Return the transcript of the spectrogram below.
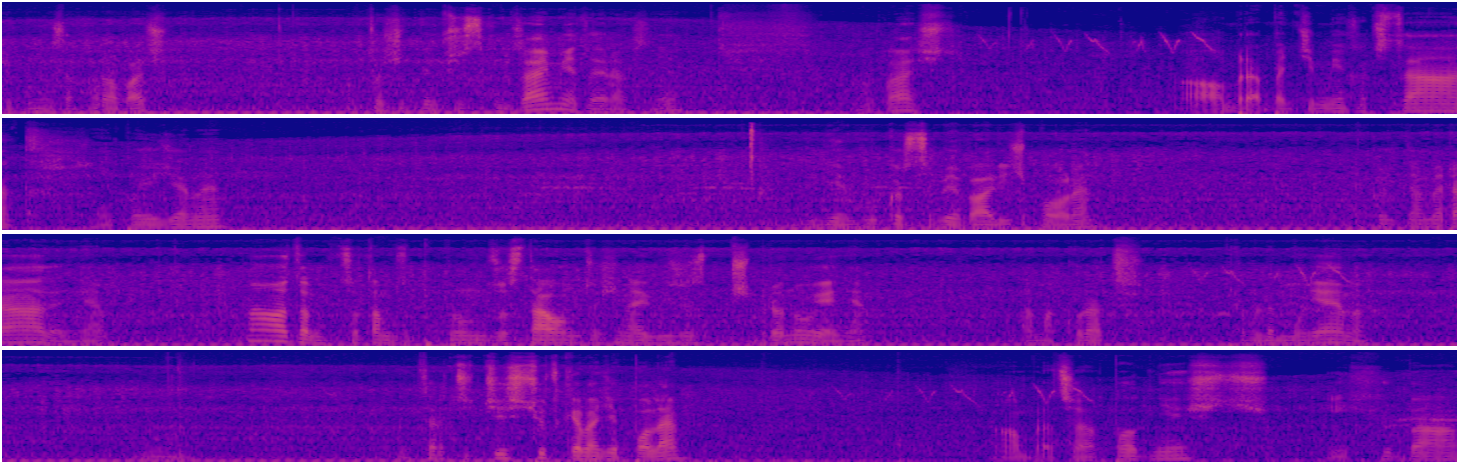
żeby nie zachorować. No kto się tym wszystkim zajmie teraz, nie? No właśnie. Dobra, będziemy jechać tak, nie pojedziemy. Będziemy włókoś sobie walić pole. Jakoś damy radę, nie? No tam, co tam z zostało, no to się najwyżej przybronuje, nie? Tam akurat problemu nie ma. Więc raczej czyściutkie będzie pole. Dobra, trzeba podnieść i chyba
